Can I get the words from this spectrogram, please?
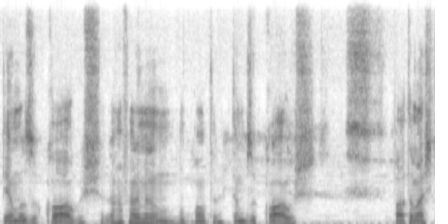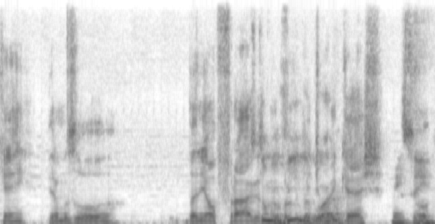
temos o Cogos. O Rafael Lima não, não conta, né? Temos o Cogos. Falta mais quem? Temos o Daniel Fraga. Estão me ouvindo agora? Podcast. Sim.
